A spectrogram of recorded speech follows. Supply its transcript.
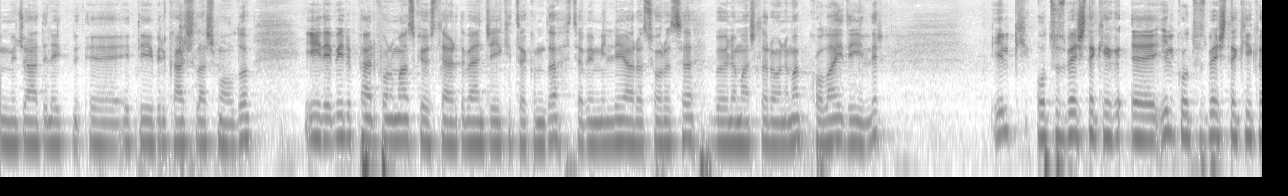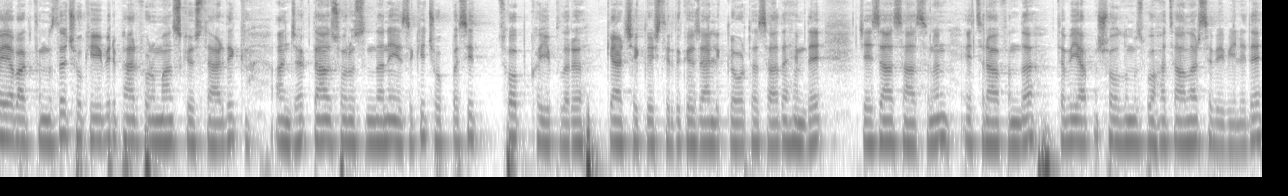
mücadele et- e, ettiği bir karşılaşma oldu. İyi de bir performans gösterdi bence iki takımda. Tabii milli ara sonrası böyle maçları oynamak kolay değildir. İlk 35 dakika e, ilk 35 dakikaya baktığımızda çok iyi bir performans gösterdik. Ancak daha sonrasında ne yazık ki çok basit top kayıpları gerçekleştirdik özellikle orta sahada hem de ceza sahasının etrafında. Tabii yapmış olduğumuz bu hatalar sebebiyle de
